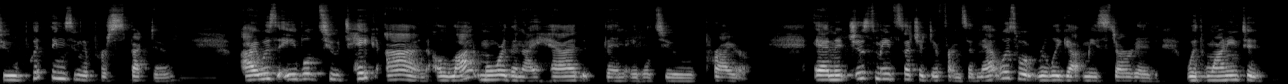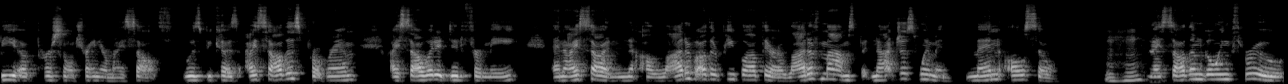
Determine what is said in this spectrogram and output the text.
to put things into perspective. I was able to take on a lot more than I had been able to prior. And it just made such a difference. And that was what really got me started with wanting to be a personal trainer myself, was because I saw this program, I saw what it did for me, and I saw a lot of other people out there, a lot of moms, but not just women, men also. hmm And I saw them going through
